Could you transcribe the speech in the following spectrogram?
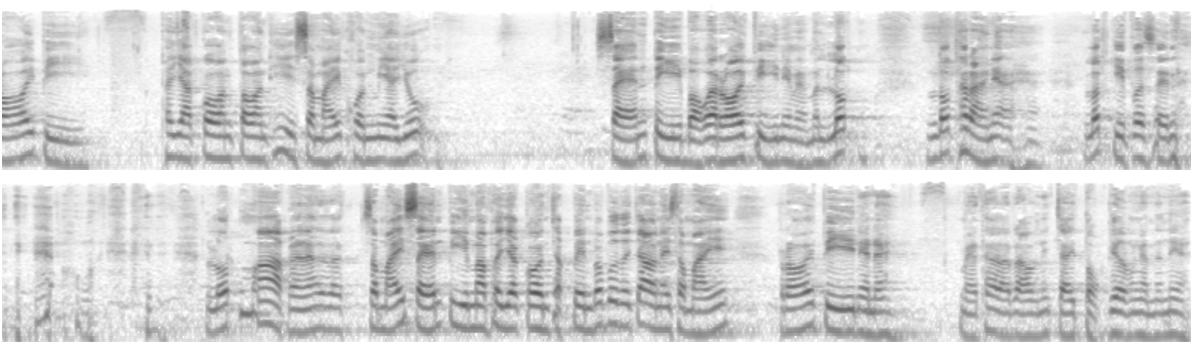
ร้อยปี พยากรณ์ตอนที่สมัยคนมีอายุ แสนปีบอกว่าร้อยปีเนี่ยมันลดลดเท่าไหร่เนี่ย ลดกี่เปอร์เซ็นต์ลดมากนะสมัยแสนปีมาพยากรณ์จากเป็นพระพุทธเจ้าในสมัยร้อยปีเนี่ยนะแม้ถ้าเรานี่ใจตกเยอะเหมือนกันนะเนี่ย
